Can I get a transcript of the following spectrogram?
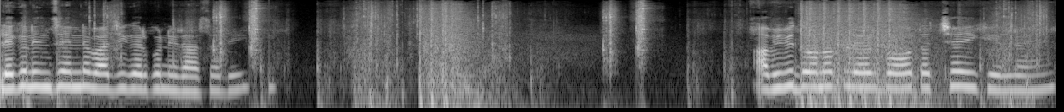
लेकिन इंसान ने बाजीगर को निराशा दी। अभी भी दोनों प्लेयर बहुत अच्छा ही खेल रहे हैं।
